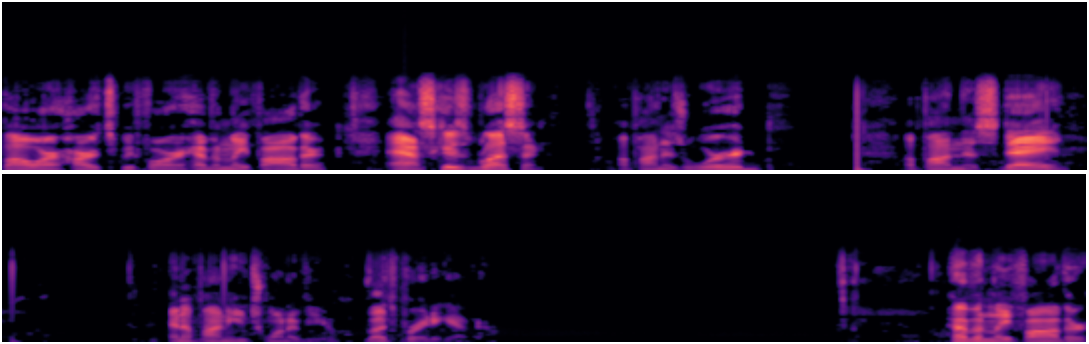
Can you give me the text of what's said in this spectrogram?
bow our hearts before our Heavenly Father, ask His blessing upon His word, upon this day, and upon each one of you. Let's pray together. Heavenly Father,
